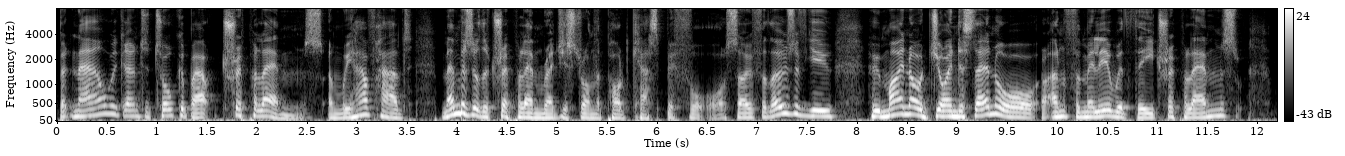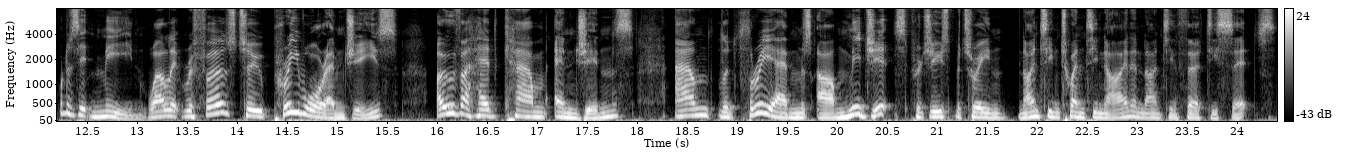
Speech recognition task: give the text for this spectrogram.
But now we're going to talk about Triple M's, and we have had members of the Triple M register on the podcast before. So for those of you who might not have joined us then or are unfamiliar with the Triple M's, what does it mean? Well, it refers to pre war MGs overhead cam engines, and the 3Ms are midgets produced between 1929 and 1936,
